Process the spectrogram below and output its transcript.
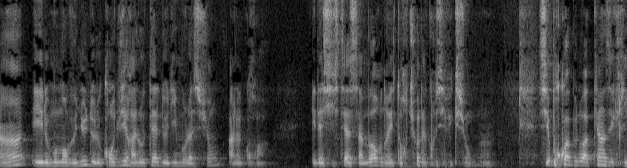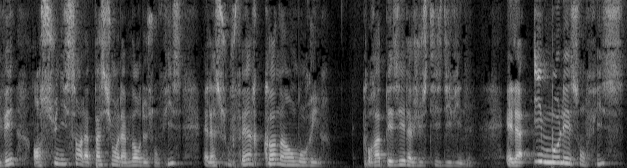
Hein, et le moment venu de le conduire à l'autel de l'immolation, à la croix, et d'assister à sa mort dans les tortures de la crucifixion. Hein. C'est pourquoi Benoît XV écrivait En s'unissant à la passion et à la mort de son fils, elle a souffert comme à en mourir, pour apaiser la justice divine. Elle a immolé son fils,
